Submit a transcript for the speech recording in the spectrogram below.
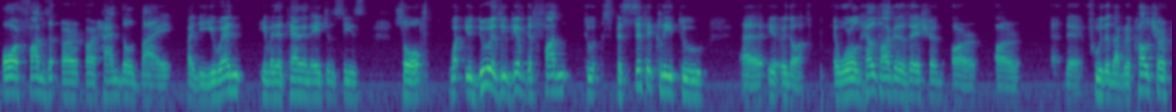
or funds that are, are handled by, by the UN humanitarian agencies. So what you do is you give the fund to specifically to uh, you know a World Health Organization or or uh, the Food and Agriculture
